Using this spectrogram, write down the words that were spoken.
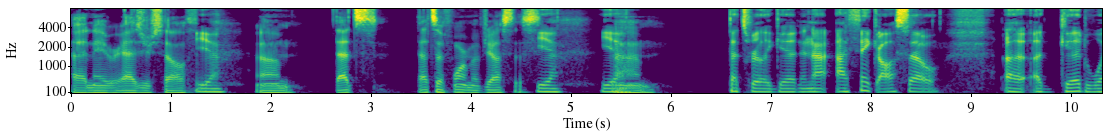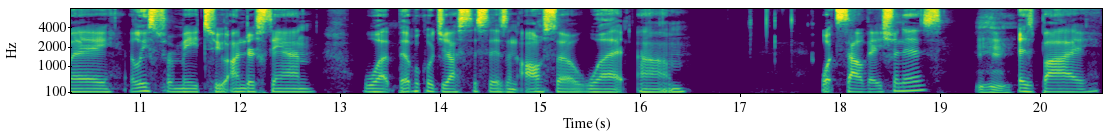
uh, neighbor as yourself. Yeah. Um, that's that's a form of justice. Yeah. Yeah. Um, That's really good. And I, I think also a, a good way, at least for me, to understand what biblical justice is and also what um, what salvation is mhm, is by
